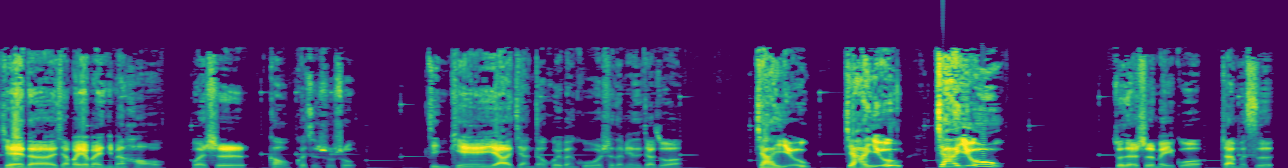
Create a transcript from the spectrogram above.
亲爱的小朋友们，你们好，我是高个子叔叔。今天要讲的绘本故事的名字叫做《加油，加油，加油》。作者是美国詹姆斯·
